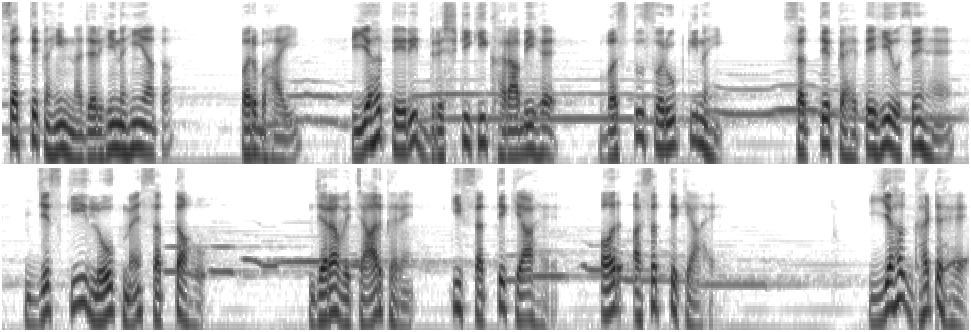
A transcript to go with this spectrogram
सत्य कहीं नज़र ही नहीं आता। पर भाई, यह तेरी दृष्टि की खराबी है, वस्तु स्वरूप की नहीं। सत्य कहते ही उसे हैं, जिसकी लोक में सत्ता हो। जरा विचार करें कि सत्य क्या है और असत्य क्या है। यह घट है,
